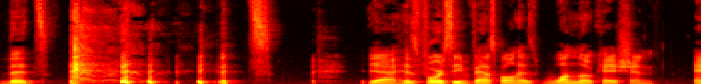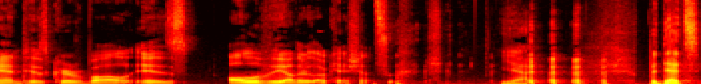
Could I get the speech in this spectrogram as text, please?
that's yeah his four seam fastball has one location and his curveball is all of the other locations. Yeah, but that's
